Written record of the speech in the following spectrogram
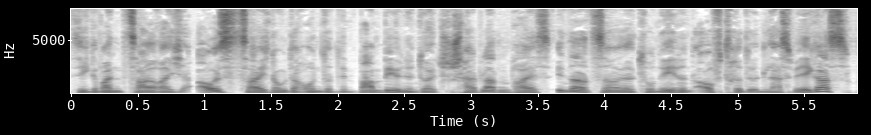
Sie gewann zahlreiche Auszeichnungen, darunter den Bambi und den Deutschen Schallplattenpreis, internationale Tourneen und Auftritte in Las Vegas.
